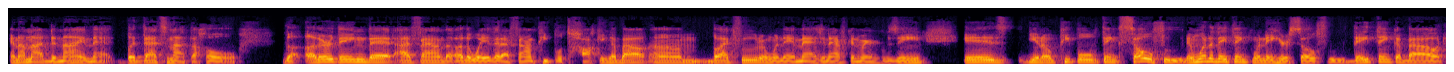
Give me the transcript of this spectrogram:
And I'm not denying that, but that's not the whole. The other thing that I found, the other way that I found people talking about um, black food or when they imagine African American cuisine is, you know, people think soul food. And what do they think when they hear soul food? They think about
